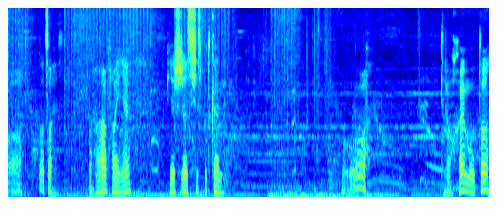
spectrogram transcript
O, no co jest? Aha, fajnie. Pierwszy raz się spotkałem. O, trochę mu to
